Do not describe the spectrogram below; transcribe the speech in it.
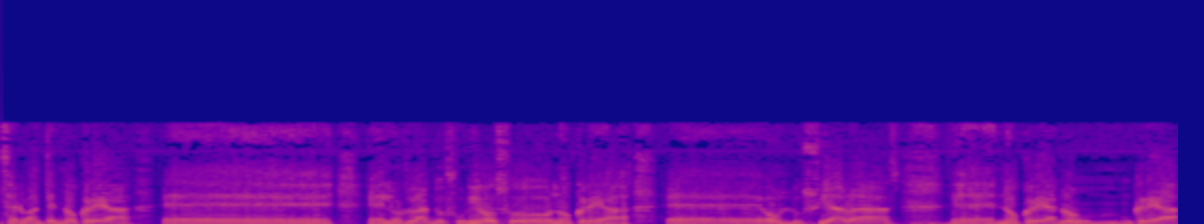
Cervantes no crea eh, el Orlando Furioso, no crea Os Luciadas, no crea, ¿no? Crea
